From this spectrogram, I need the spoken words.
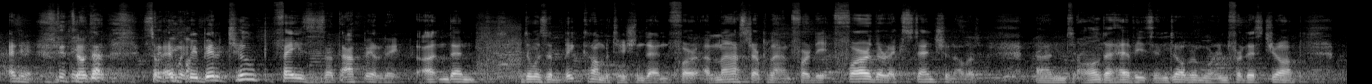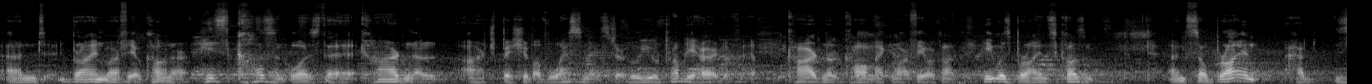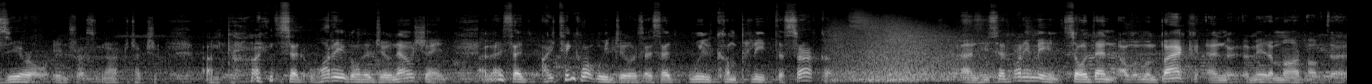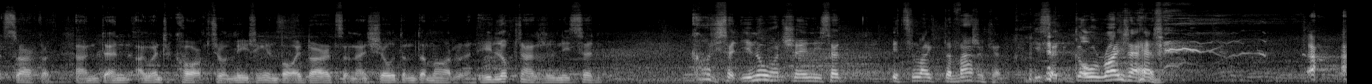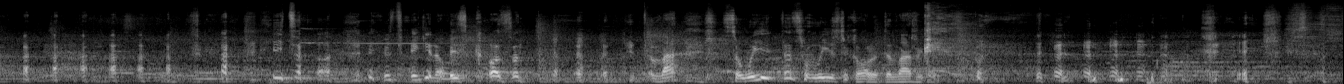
anyway, so that so anyway, we built two phases of that building, and then there was a big competition then for a master plan for the further extension of it, and all the heavies in Dublin were in for this job. And Brian Murphy O'Connor, his cousin was the Cardinal Archbishop of Westminster, who you've probably heard of, Cardinal Cormac Murphy O'Connor. He was Brian's cousin. And so Brian had zero interest in architecture. And Brian said, What are you going to do now, Shane? And I said, I think what we'll do is, I said, we'll complete the circle. And he said, What do you mean? So then I went back and made a model of the circle. And then I went to Cork to a meeting in Boyd Barrett's and I showed them the model. And he looked at it and he said, God, he said, You know what, Shane? He said, It's like the Vatican. He said, Go right ahead. he, was thinking of his cousin. so we, that's what we used to call it, the Vatican.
